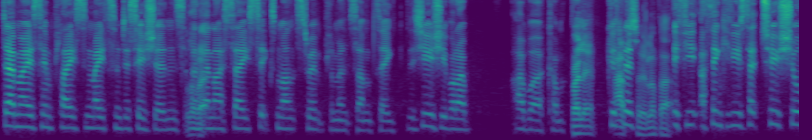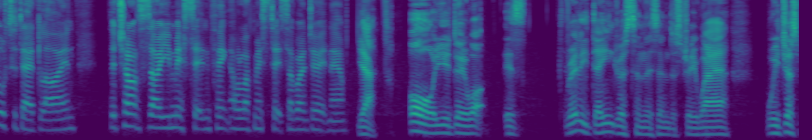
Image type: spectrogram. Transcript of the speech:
demos in place and made some decisions, Love and it. then I say six months to implement something. It's usually what I, I work on. Brilliant, Absolutely love that. If you, I think if you set too short a deadline, the chances are you miss it and think, oh, well, I've missed it, so I won't do it now. Yeah. Or you do what is really dangerous in this industry where we just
